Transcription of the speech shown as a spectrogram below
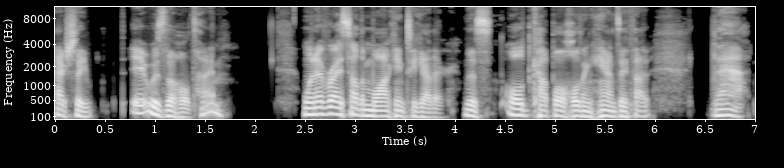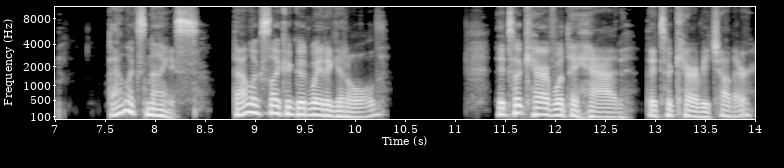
Actually, it was the whole time. Whenever I saw them walking together, this old couple holding hands, I thought, that that looks nice. That looks like a good way to get old. They took care of what they had, they took care of each other.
